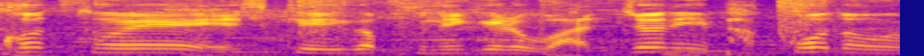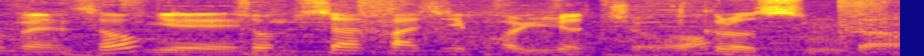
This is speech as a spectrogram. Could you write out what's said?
2쿼터에 SK가 분위기를 완전히 바꿔놓으면서 예. 점수차까지 벌렸죠. 그렇습니다.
